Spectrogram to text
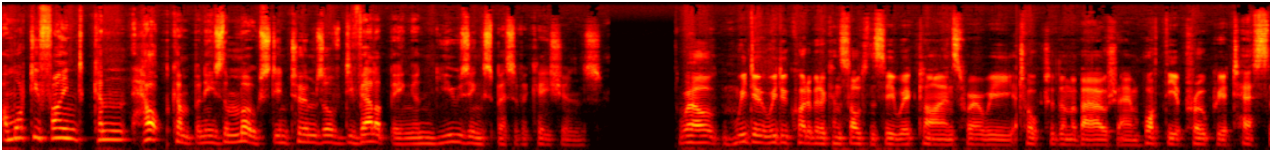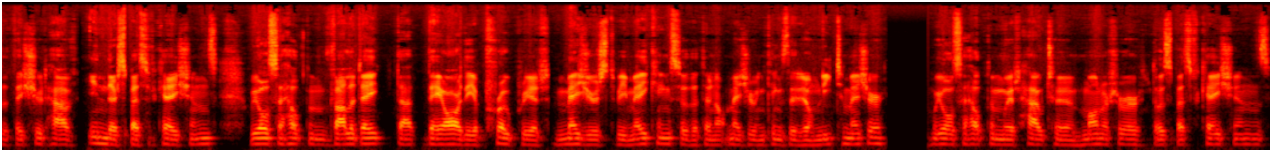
And what do you find can help companies the most in terms of developing and using specifications? Well, we do we do quite a bit of consultancy with clients where we talk to them about um, what the appropriate tests that they should have in their specifications. We also help them validate that they are the appropriate measures to be making so that they're not measuring things they don't need to measure. We also help them with how to monitor those specifications,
